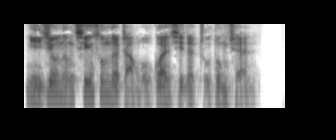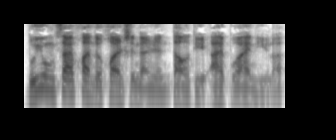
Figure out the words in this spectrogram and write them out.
你就能轻松的掌握关系的主动权，不用再患得患失男人到底爱不爱你了。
